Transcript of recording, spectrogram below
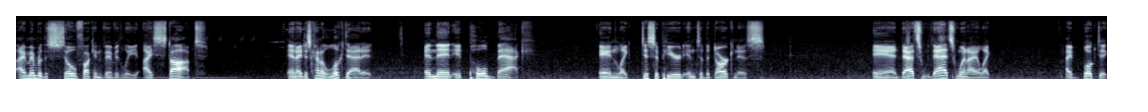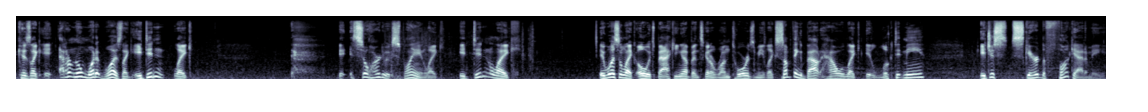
I remember this so fucking vividly. I stopped, and I just kind of looked at it, and then it pulled back, and like disappeared into the darkness. And that's that's when I like I booked it because like it, I don't know what it was like it didn't like it, it's so hard to explain like it didn't like it wasn't like oh it's backing up and it's gonna run towards me like something about how like it looked at me it just scared the fuck out of me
